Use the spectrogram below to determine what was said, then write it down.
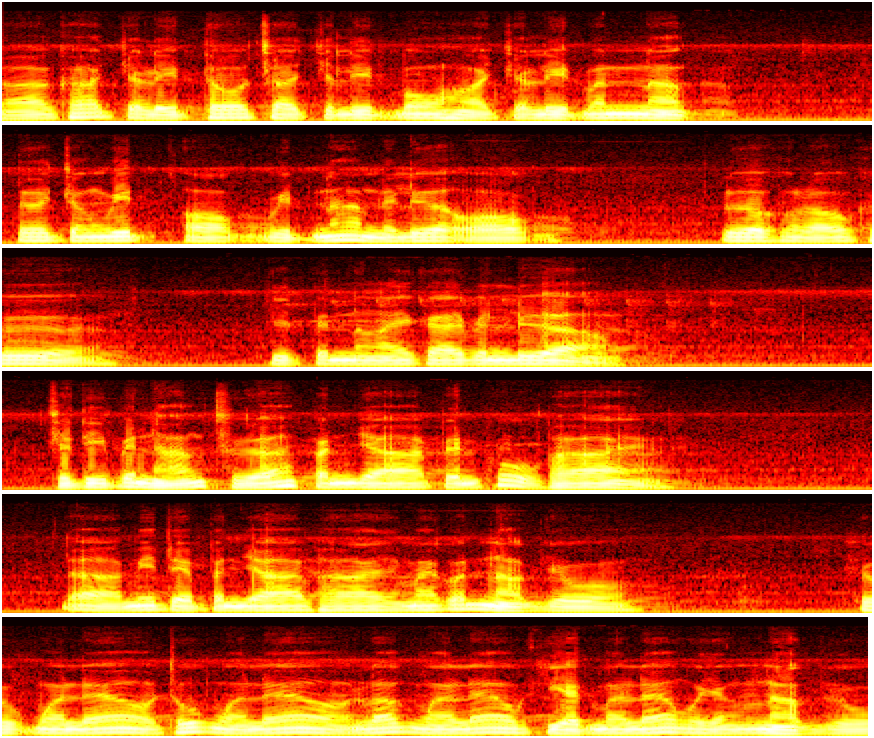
อาคาจริตโทสะจริตโมหะจริตมันหนักเธอจงวิดออกวิดน้ำในเรือออก เรือของเราคือ จิตเป็นนายกายเป็นเรือสติเป็นหางเสือปัญญาเป็นผู้พาย ถ้ามีแต่ปัญญาพายมันก็หนักอยู่สุขมาแล้ว ทุกมาแล้วรักมาแล้วเกลียดมาแล้วก็ยังหนักอยู่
